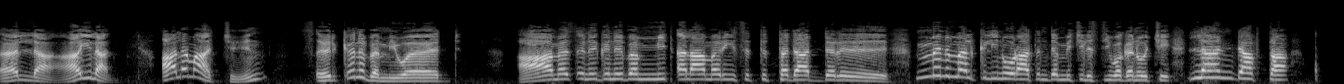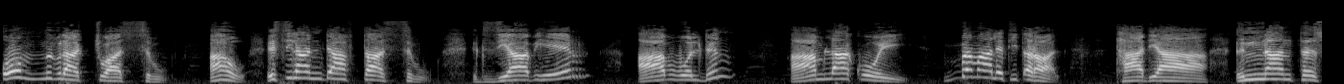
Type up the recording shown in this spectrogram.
ጠላ ይላል። ዓለማችን ጽድቅን በሚወድ አመፅን ግን በሚጠላ መሪ ስትተዳደር ምን መልክ ሊኖራት እንደሚችል እስቲ ወገኖቼ ለአንድ አፍታ ቆም ብላችሁ አስቡ። አዎ እስቲ ለአንድ አፍታ አስቡ። እግዚአብሔር አብ ወልድን አምላክ ሆይ በማለት ይጠራዋል። ታዲያ እናንተስ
